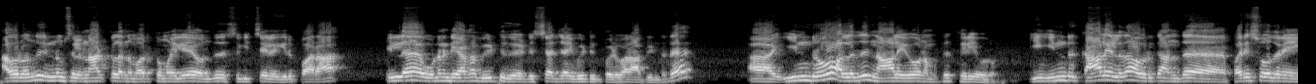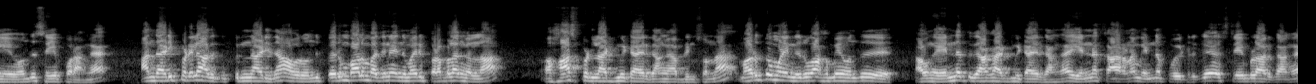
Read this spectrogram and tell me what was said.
அவர் வந்து இன்னும் சில நாட்கள் அந்த மருத்துவமனையிலேயே வந்து சிகிச்சையில் இருப்பாரா? இல்லை உடனடியாக வீட்டுக்கு டிஸ்சார்ஜ் ஆகி வீட்டுக்கு போயிடுவாரா அப்படின்றத இன்றோ அல்லது நாளையோ நமக்கு தெரிய வரும். இ- இன்று காலையில் தான் அவருக்கு அந்த பரிசோதனை வந்து செய்ய போகிறாங்க அந்த அடிப்படையில் அதுக்கு பின்னாடி தான் அவர் வந்து பெரும்பாலும் பார்த்தீங்கன்னா இந்த மாதிரி பிரபலங்கள்லாம் ஹாஸ்பிட்டல் அட்மிட் ஆயிருக்காங்க அப்படின்னு சொன்னால் மருத்துவமனை நிர்வாகமே வந்து அவங்க என்னத்துக்காக அட்மிட் ஆயிருக்காங்க என்ன காரணம் என்ன போயிட்டு இருக்கு ஸ்டேபிளா இருக்காங்க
